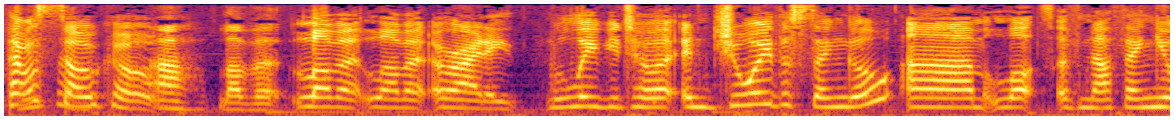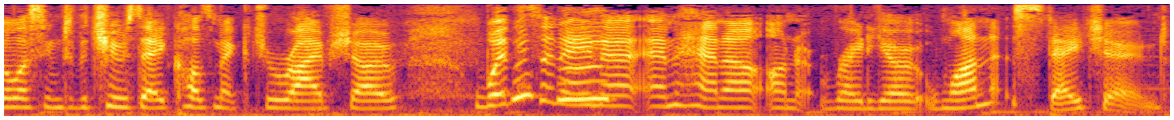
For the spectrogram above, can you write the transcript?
That was so cool. Ah, love it. Love it, love it. Alrighty, we'll leave you to it. Enjoy the single, um, Lots of Nothing. You're listening to the Tuesday Cosmic Drive Show with Sanina and Hannah on Radio 1. Stay tuned.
